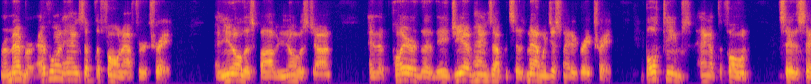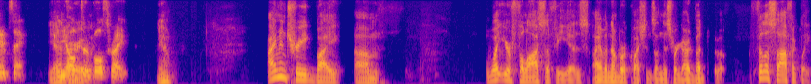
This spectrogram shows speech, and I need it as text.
Remember, everyone hangs up the phone after a trade and you know this, Bob, and you know this, John. And the player, the, the GM hangs up and says, Man, we just made a great trade. Both teams hang up the phone, say the same thing. Yeah, and you hope they're both right. Yeah. I'm intrigued by um, what your philosophy is. I have a number of questions on this regard, but philosophically,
